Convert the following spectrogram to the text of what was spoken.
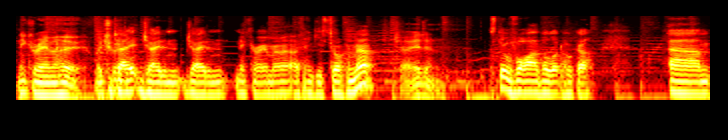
Nikorima who? Which one? J- Jaden, Jayden Nikorima, I think he's talking about. Jaden. Still viable at hooker. Um,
